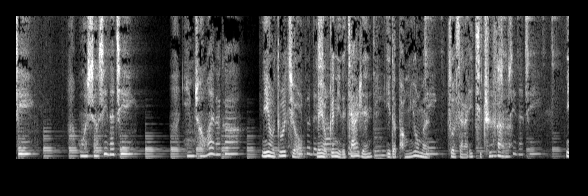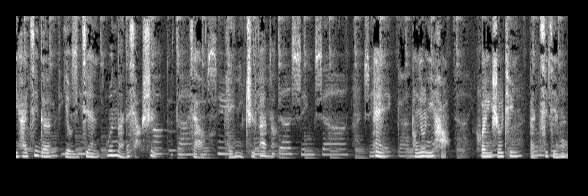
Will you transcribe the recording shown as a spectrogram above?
听，我熟悉的琴，听窗外的歌。你有多久没有跟你的家人、你的朋友们坐下来一起吃饭了？你还记得有一件温暖的小事，叫陪你吃饭吗？嘿，朋友你好，欢迎收听本期节目，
